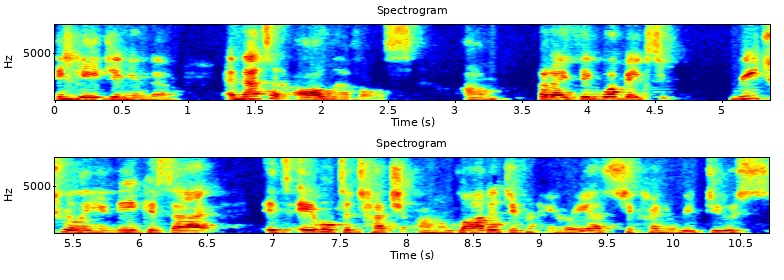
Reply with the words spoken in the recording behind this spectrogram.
engaging in them, and that's at all levels. Um, but I think what makes Reach really unique is that it's able to touch on a lot of different areas to kind of reduce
